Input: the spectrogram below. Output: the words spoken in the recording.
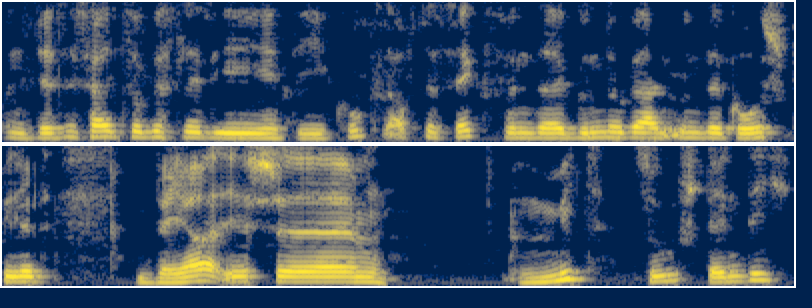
und das ist halt so ein bisschen die, die Krux auf der Sechs, wenn der Gündogan und der Groß spielt, wer ist... Äh, mit zuständig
